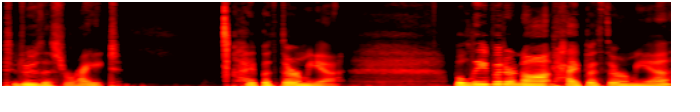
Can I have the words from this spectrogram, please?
to do this right. Hypothermia. Believe it or not, hypothermia,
